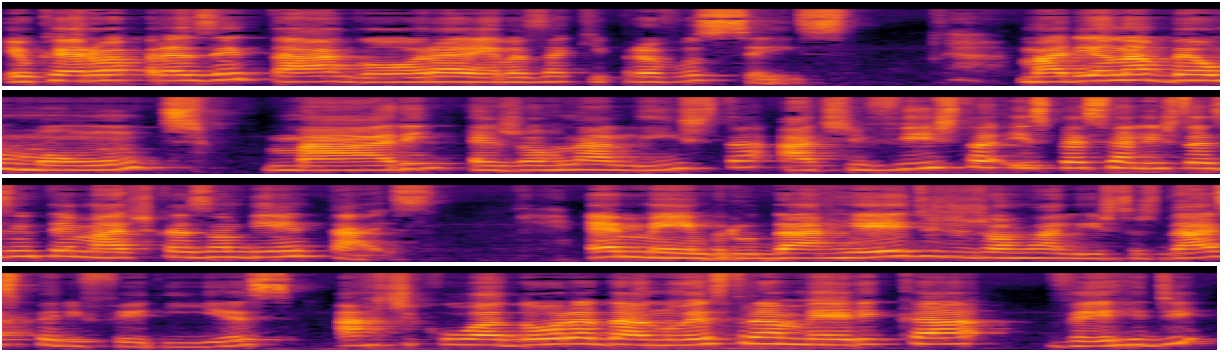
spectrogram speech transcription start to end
Eu quero apresentar agora elas aqui para vocês. Mariana Belmonte, Mari, é jornalista, ativista e especialista em temáticas ambientais. É membro da Rede de Jornalistas das Periferias, articuladora da Nuestra América Verde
